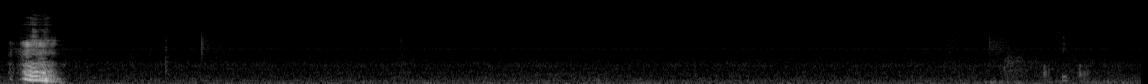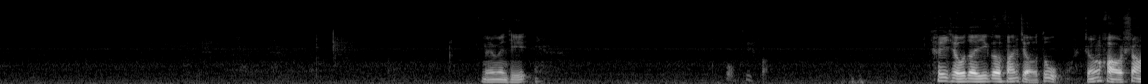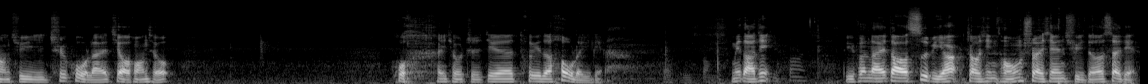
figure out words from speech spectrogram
没问题。黑球的一个反角度，正好上去吃库来叫黄球。嚯，黑球直接推的厚了一点，没打进，比分来到四比二，赵心童率先取得赛点。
